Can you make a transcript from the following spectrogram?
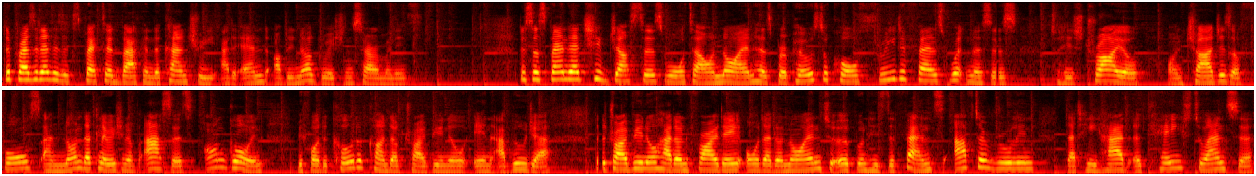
The president is expected back in the country at the end of the inauguration ceremonies. The suspended Chief Justice Walter Onnoghen has proposed to call three defense witnesses to his trial on charges of false and non-declaration of assets ongoing before the Code of Conduct Tribunal in Abuja. The tribunal had on Friday ordered Onnoghen to open his defense after ruling that he had a case to answer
